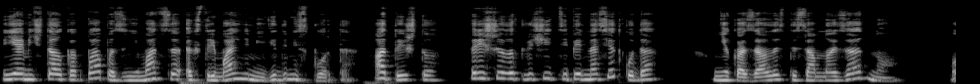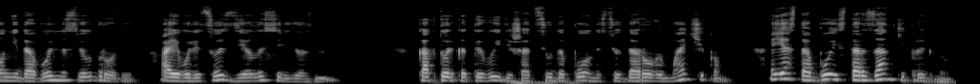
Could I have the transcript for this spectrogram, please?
Я мечтал, как папа, заниматься экстремальными видами спорта. А ты что, решила включить теперь на сетку, да? Мне казалось, ты со мной заодно. Он недовольно свел брови, а его лицо сделалось серьезным. Как только ты выйдешь отсюда полностью здоровым мальчиком, я с тобой с тарзанки прыгну,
